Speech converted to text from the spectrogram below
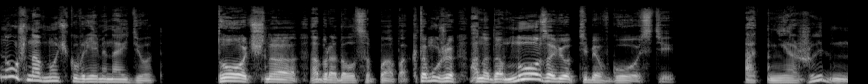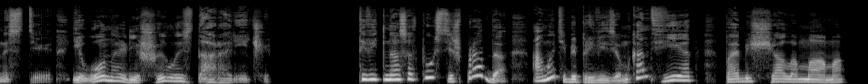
но уж на внучку время найдет». «Точно!» — обрадовался папа. «К тому же она давно зовет тебя в гости». От неожиданности Илона лишилась дара речи. «Ты ведь нас отпустишь, правда? А мы тебе привезем конфет», — пообещала мама.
